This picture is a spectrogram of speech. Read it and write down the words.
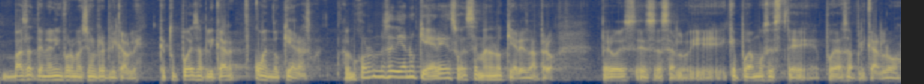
vas a tener información replicable que tú puedes aplicar cuando quieras. güey. A lo mejor ese día no quieres o esa semana no quieres, ¿va? pero, pero es, es hacerlo y que podamos, este, puedas aplicarlo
